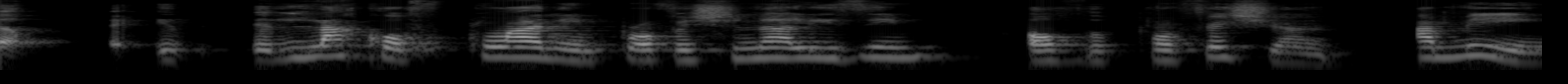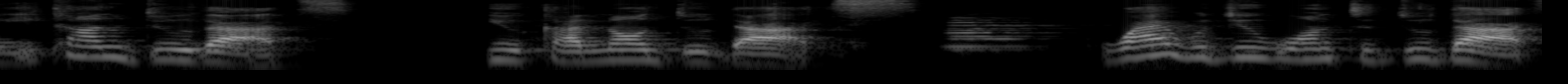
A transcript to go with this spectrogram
uh, lack of planning, professionalism of the profession. I mean, you can't do that. You cannot do that. Why would you want to do that?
